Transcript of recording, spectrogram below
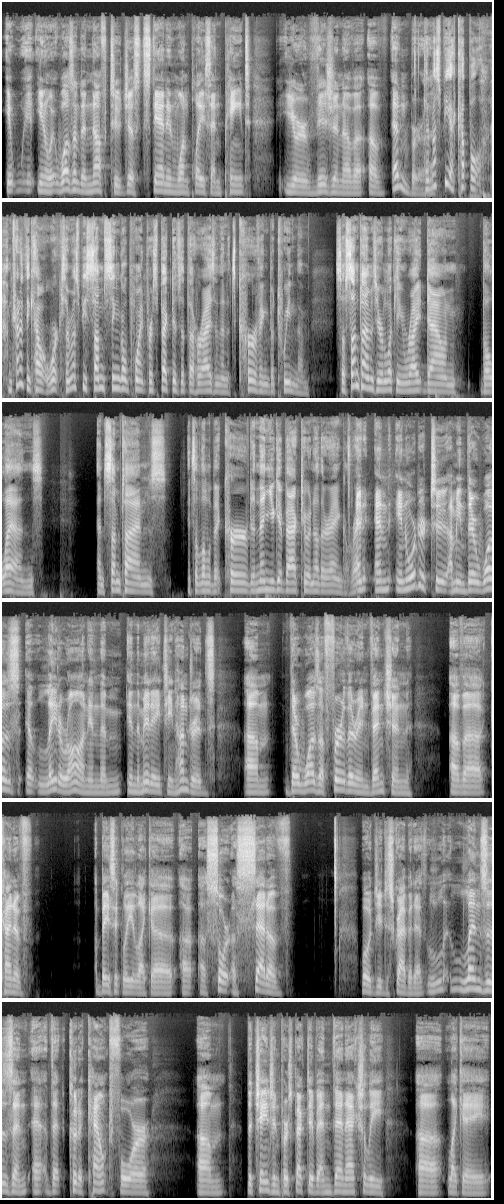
it it- you know it wasn't enough to just stand in one place and paint your vision of a, of Edinburgh. There must be a couple. I'm trying to think how it works. There must be some single point perspectives at the horizon, and it's curving between them. So sometimes you're looking right down the lens, and sometimes it's a little bit curved, and then you get back to another angle, right? And and in order to, I mean, there was uh, later on in the in the mid 1800s, um, there was a further invention of a kind of basically like a, a a sort a set of what would you describe it as L- lenses and uh, that could account for um, the change in perspective, and then actually uh, like a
